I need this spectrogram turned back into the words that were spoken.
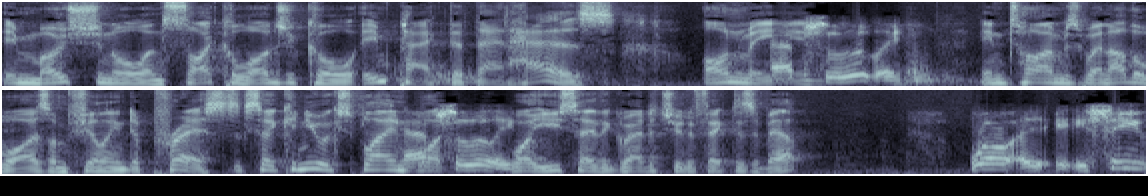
emotional and psychological impact that that has on me. Absolutely. In, in times when otherwise I'm feeling depressed. So, can you explain what, what you say the gratitude effect is about? Well, uh, you see,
